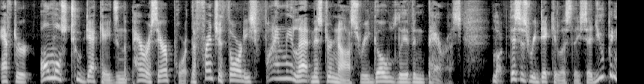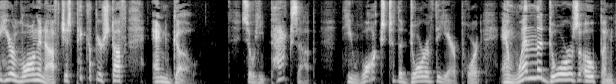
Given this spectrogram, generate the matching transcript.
After almost two decades in the Paris airport, the French authorities finally let Mr. Nasri go live in Paris. Look, this is ridiculous, they said. You've been here long enough. Just pick up your stuff and go. So he packs up, he walks to the door of the airport, and when the doors open,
